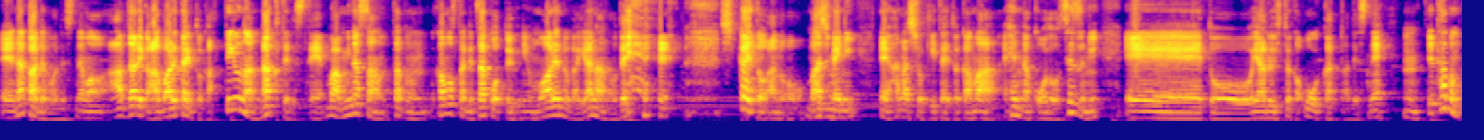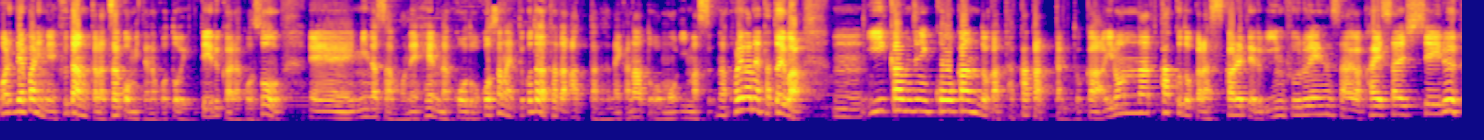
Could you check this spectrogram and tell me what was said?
えー、中でもですね、まあ、誰か暴れたりとかっていうのはなくてですね、まあ、皆さん多分、カモスタで雑魚というふうに思われるのが嫌なので しっかりと、あの、真面目に、え話を聞いたりとか、まあ、変な行動をせずに、えーと、やる人が多かったですね。うん。で、多分これでやっぱりね、普段から雑魚みたいなことを言っているからこそ、えー、皆さんもね、変な行動を起こさないってことがただあったんじゃないかなと思います。まあこれがね、例えば、うん、いい感じに好感度が高かったりとか、いろんな角度から好かれてるインフルエンンサーが開催している、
